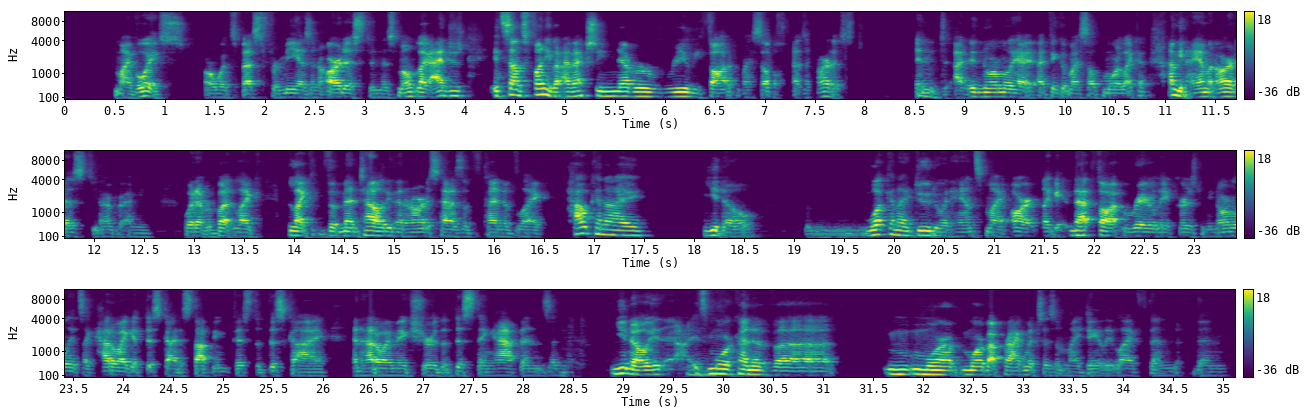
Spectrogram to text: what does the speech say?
my voice or what's best for me as an artist in this moment. Like I just, it sounds funny, but I've actually never really thought of myself as an artist. And, I, and normally I, I, think of myself more like a, I mean, I am an artist, you know, I mean, whatever, but like, like the mentality that an artist has of kind of like, how can I, you know, what can I do to enhance my art? Like that thought rarely occurs to me. Normally, it's like, how do I get this guy to stop being pissed at this guy, and how do I make sure that this thing happens? And you know, it, it's more kind of uh, more more about pragmatism, my daily life than than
